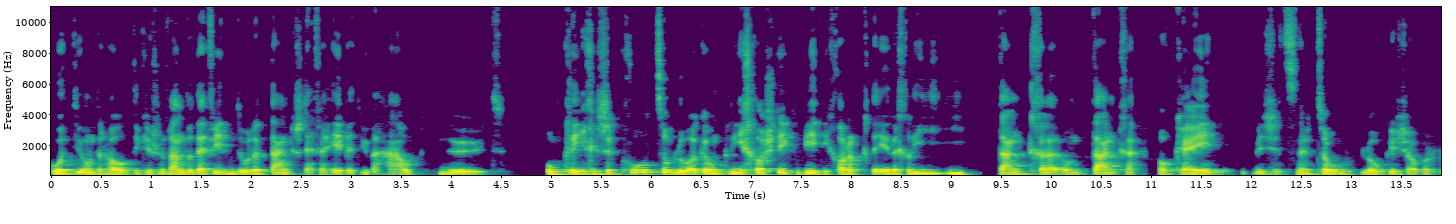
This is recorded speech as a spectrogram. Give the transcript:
gute Unterhaltung ist und wenn du den Film durchdenkst, der verhebt überhaupt nicht. Und gleich ist er cool zum Schauen und gleich kannst du irgendwie die Charaktere ein eindenken und denken, okay, ist jetzt nicht so logisch, aber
